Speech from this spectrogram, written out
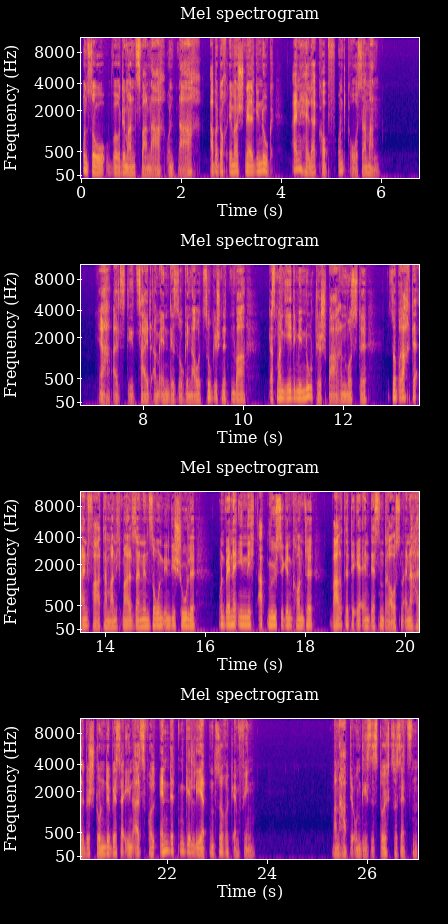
und so wurde man zwar nach und nach, aber doch immer schnell genug, ein heller Kopf und großer Mann. Ja, als die Zeit am Ende so genau zugeschnitten war, dass man jede Minute sparen musste, so brachte ein Vater manchmal seinen Sohn in die Schule, und wenn er ihn nicht abmüßigen konnte, wartete er indessen draußen eine halbe Stunde, bis er ihn als vollendeten Gelehrten zurückempfing. Man hatte, um dieses durchzusetzen,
